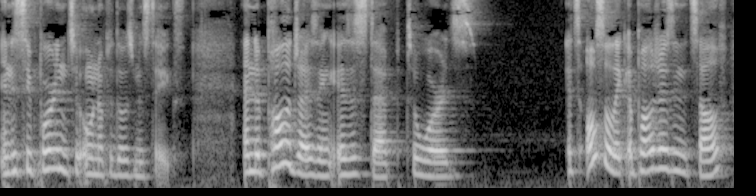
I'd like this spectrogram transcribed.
And it's important to own up to those mistakes. And apologizing is a step towards it's also like apologizing itself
